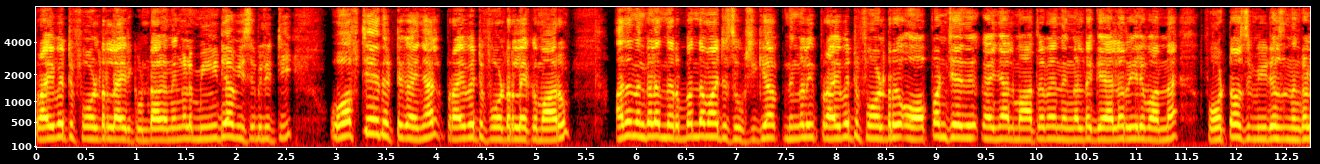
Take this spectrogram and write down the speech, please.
പ്രൈവറ്റ് ഫോൾഡറിലായിരിക്കും ഉണ്ടാകുക നിങ്ങൾ മീഡിയ വിസിബിലിറ്റി ഓഫ് ചെയ്തിട്ട് കഴിഞ്ഞാൽ പ്രൈവറ്റ് ഫോൾഡറിലേക്ക് മാറും. അത് നിങ്ങൾ നിർബന്ധമായിട്ട് സൂക്ഷിക്കുക. നിങ്ങൾ ഈ പ്രൈവറ്റ് ഫോൾഡർ ഓപ്പൺ ചെയ്ത് കഴിഞ്ഞാൽ മാത്രമേ നിങ്ങളുടെ ഗാലറിയിൽ വന്ന ഫോട്ടോസും വീഡിയോസും നിങ്ങൾ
